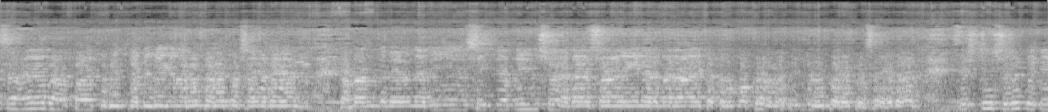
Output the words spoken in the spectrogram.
সাহেব আর পাক পবিত্র বিবেকের উপরে পৌঁছে দেন তমান্দের নবী সিদ্দিকিন শুহাদা সালিহিনের মালায়েকাতুল মুকাররবিনের উপরে পৌঁছে দেন সৃষ্টি শুরু থেকে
